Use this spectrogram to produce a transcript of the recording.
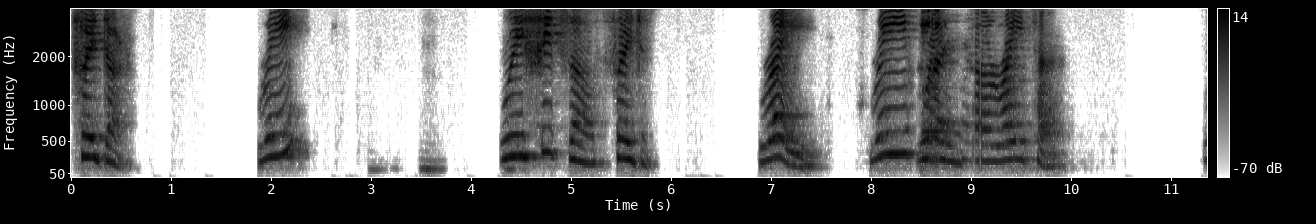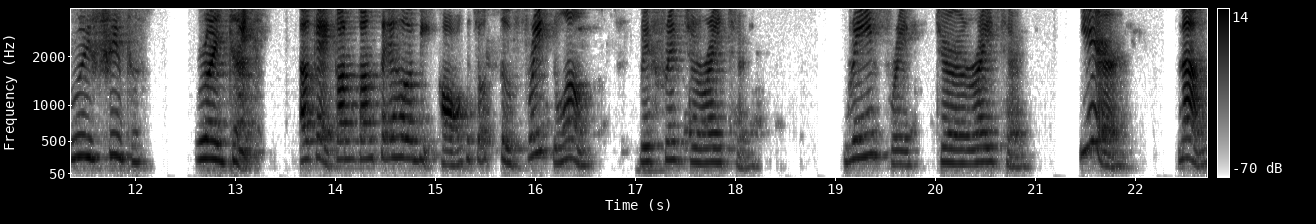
Fighter. Re, Refrigerator. ray, refrigerator. Refrigerator. Ok, con con sẽ hơi bị khó cái chỗ từ fridge đúng không? Refrigerator. Refrigerator. Here. Nào,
